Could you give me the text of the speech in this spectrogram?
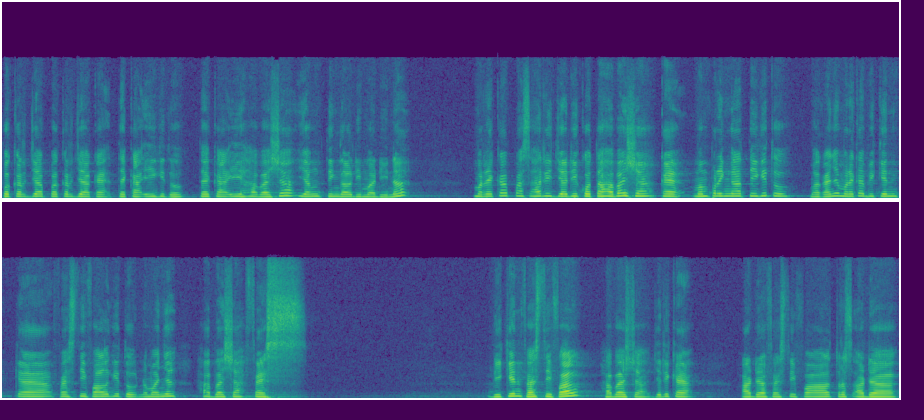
pekerja-pekerja kayak TKI gitu, TKI Habasyah yang tinggal di Madinah, mereka pas hari jadi kota Habasyah kayak memperingati gitu. Makanya mereka bikin kayak festival gitu, namanya Habasyah Fest. Bikin festival Habasyah. Jadi kayak ada festival, terus ada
